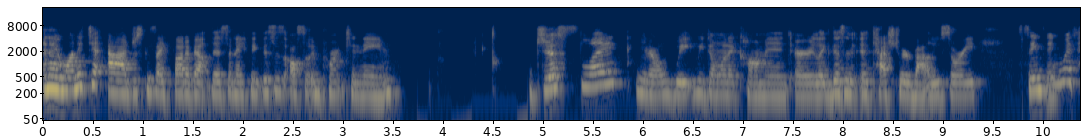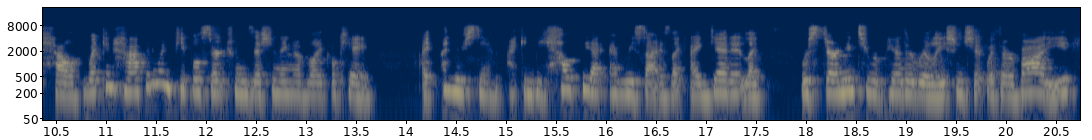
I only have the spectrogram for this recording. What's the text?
and I wanted to add, just because I thought about this, and I think this is also important to name. Just like, you know, weight, we don't want to comment or like doesn't attach to our value, sorry. Same thing with health. What can happen when people start transitioning of like, okay, I understand I can be healthy at every size. Like, I get it. Like, we're starting to repair the relationship with our body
